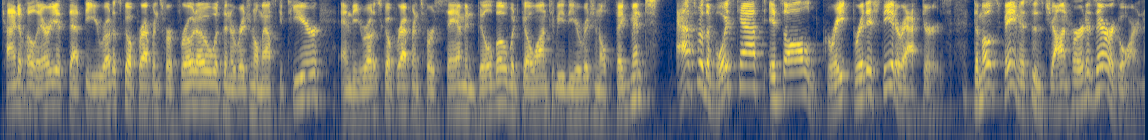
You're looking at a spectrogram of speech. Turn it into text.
kind of hilarious that the rotoscope reference for Frodo was an original Mouseketeer, and the rotoscope reference for Sam and Bilbo would go on to be the original Figment. As for the voice cast, it's all great British theater actors. The most famous is John Hurt as Aragorn.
